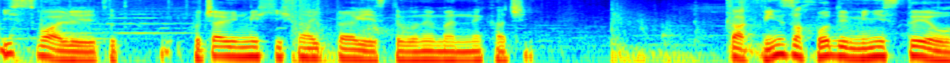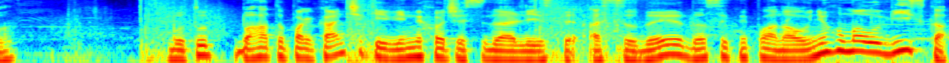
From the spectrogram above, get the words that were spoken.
І свалює тут. Хоча він міг їх навіть переїсти, вони в мене не качені. Так, він заходив мені з тилу. Бо тут багато парканчиків, він не хоче сюди лізти, а сюди досить непогано. А у нього мало війська.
